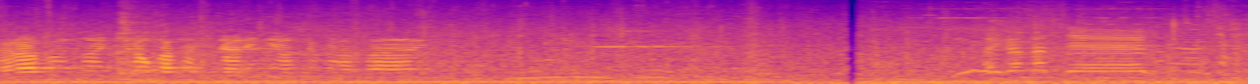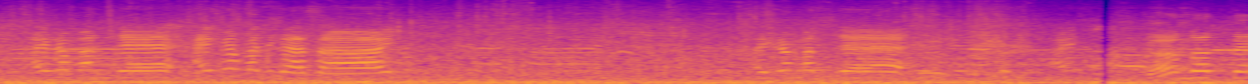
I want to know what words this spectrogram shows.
7分の1の方左に寄ってください。はい頑張って。はい頑張って。はい頑張ってください。はい頑張って。頑張って。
